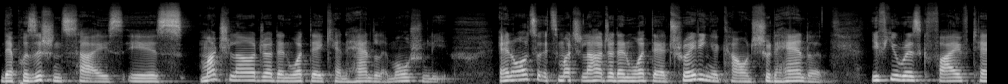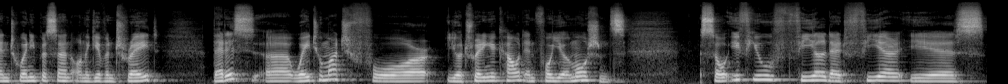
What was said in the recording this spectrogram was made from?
their position size is much larger than what they can handle emotionally. And also, it's much larger than what their trading account should handle. If you risk 5, 10, 20% on a given trade, that is uh, way too much for your trading account and for your emotions. So, if you feel that fear is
